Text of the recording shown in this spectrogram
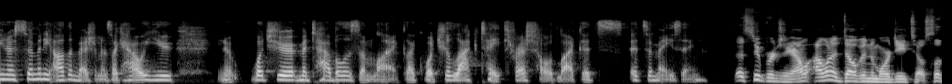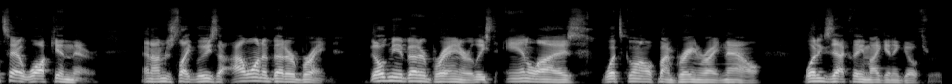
you know so many other measurements like how are you you know what's your metabolism like like what's your lactate threshold like it's it's amazing that's super interesting. I, I want to delve into more details. So let's say I walk in there and I'm just like, Louisa, I want a better brain. Build me a better brain or at least analyze what's going on with my brain right now. What exactly am I going to go through?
